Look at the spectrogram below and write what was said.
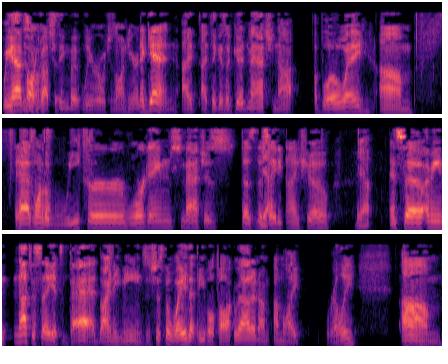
we have talked about. Steamboat Luger, which is on here, and again, I I think is a good match, not a blowaway. Um, it has one of the weaker War Games matches. Does this Yeah. 89 show? Yeah. And so, I mean, not to say it's bad by any means. It's just the way that people talk about it. I'm, I'm like, really? Um,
